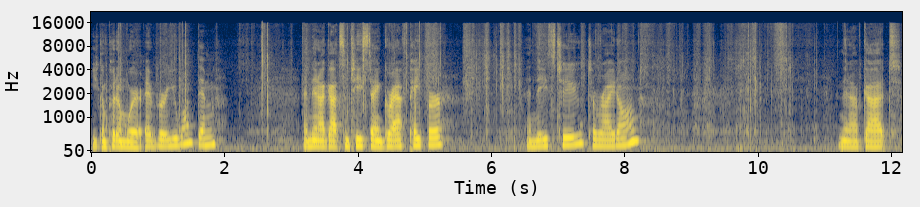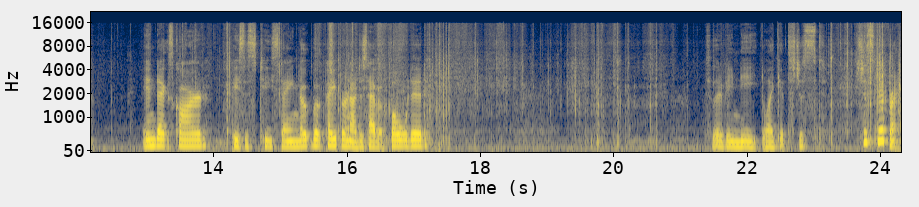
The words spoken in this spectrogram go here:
you can put them wherever you want them. And then I got some tea stained graph paper and these two to write on. And then I've got index card, pieces of tea stained notebook paper, and I just have it folded so that'd be neat. Like it's just, it's just different.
